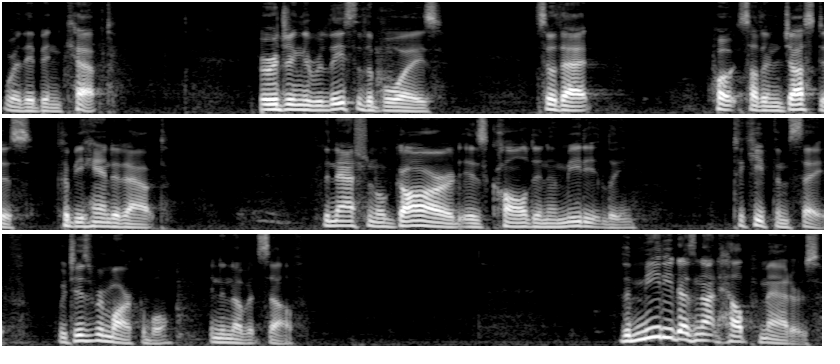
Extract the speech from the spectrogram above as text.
where they've been kept, urging the release of the boys so that, quote, Southern justice could be handed out. The National Guard is called in immediately to keep them safe, which is remarkable in and of itself. The media does not help matters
